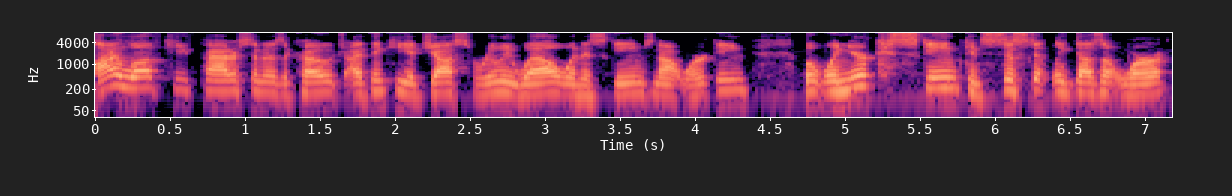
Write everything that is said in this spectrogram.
I love Keith Patterson as a coach. I think he adjusts really well when his scheme's not working. But when your scheme consistently doesn't work,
